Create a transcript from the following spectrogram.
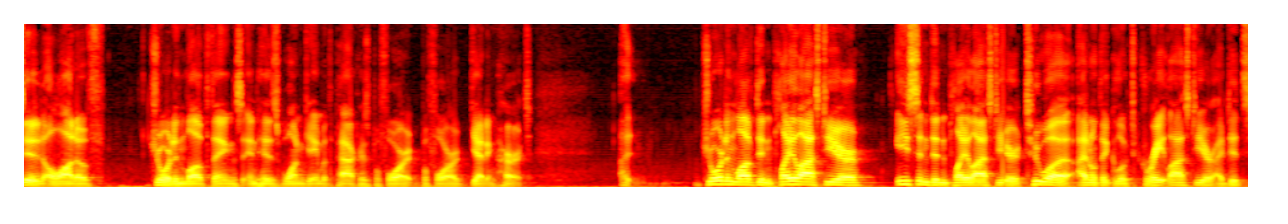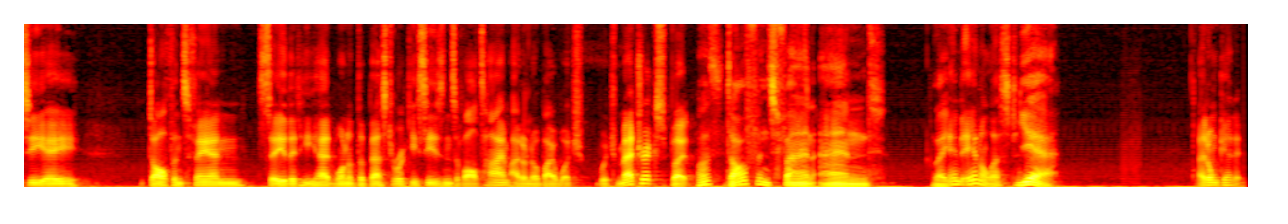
did a lot of Jordan Love things in his one game with the Packers before before getting hurt. Uh, Jordan Love didn't play last year. Eason didn't play last year. Tua, I don't think looked great last year. I did see a Dolphins fan say that he had one of the best rookie seasons of all time. I don't know by which which metrics, but Well, Dolphins fan and like and analyst. yeah. I don't get it.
